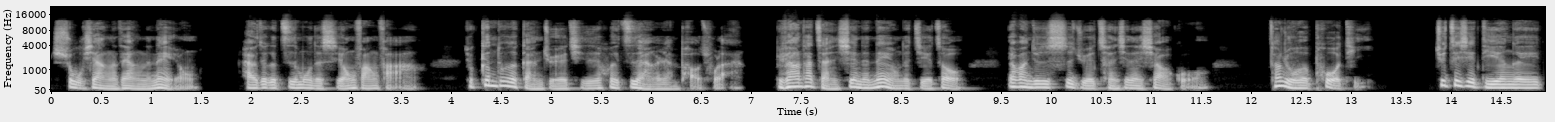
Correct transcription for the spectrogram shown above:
竖向啊这样的内容。还有这个字幕的使用方法，就更多的感觉其实会自然而然跑出来。比方它展现的内容的节奏，要不然就是视觉呈现的效果，它如何破题，就这些 DNA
